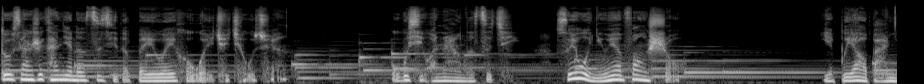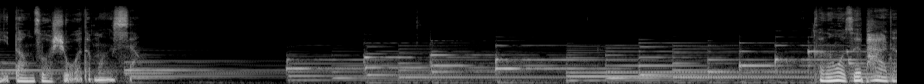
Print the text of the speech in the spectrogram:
都像是看见了自己的卑微和委曲求全。我不喜欢那样的自己，所以我宁愿放手，也不要把你当做是我的梦想。可能我最怕的，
